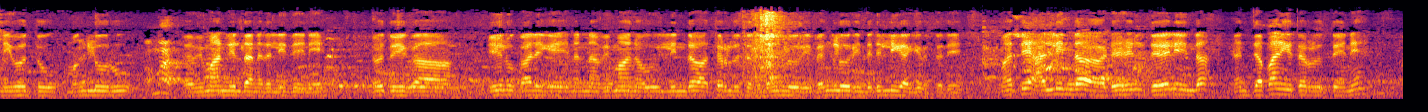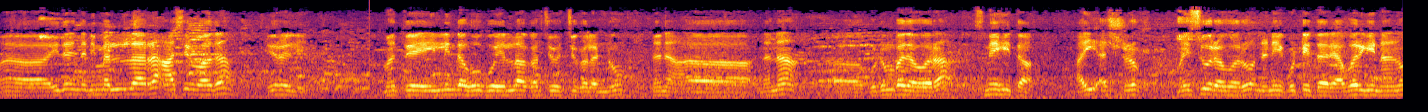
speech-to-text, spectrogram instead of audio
ನಾನು ಇವತ್ತು ಮಂಗಳೂರು ವಿಮಾನ ನಿಲ್ದಾಣದಲ್ಲಿ ಇದ್ದೇನೆ. ಇವತ್ತು ಈಗ ಏಳು ಕಾಲಿಗೆ ನನ್ನ ವಿಮಾನವು ಇಲ್ಲಿಂದ ತೆರಳುತ್ತದೆ. ಬೆಂಗಳೂರಿ, ಬೆಂಗಳೂರಿಂದ ಡೆಲ್ಲಿಗೆ ಆಗಿರುತ್ತದೆ ಮತ್ತೆ ಅಲ್ಲಿಂದ ಡೆಹಲಿ ದೆಹಲಿಯಿಂದ ನಾನು ಜಪಾನಿಗೆ ತೆರಳುತ್ತೇನೆ. ಇದರಿಂದ ನಿಮ್ಮೆಲ್ಲರ ಆಶೀರ್ವಾದ ಇರಲಿ. ಮತ್ತೆ ಇಲ್ಲಿಂದ ಹೋಗುವ ಎಲ್ಲ ಖರ್ಚು ವೆಚ್ಚುಗಳನ್ನು ನನ್ನ ನನ್ನ ಕುಟುಂಬದವರ ಸ್ನೇಹಿತ ಐ ಅಶ್ರಫ್ ಮೈಸೂರವರು ನನಗೆ ಕೊಟ್ಟಿದ್ದಾರೆ. ಅವರಿಗೆ ನಾನು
